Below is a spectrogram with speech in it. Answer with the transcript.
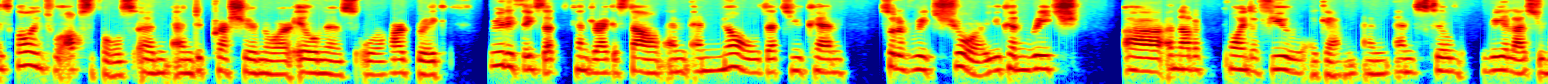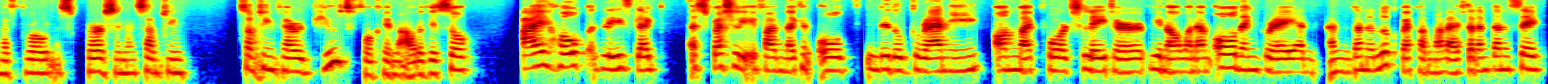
is going through obstacles and, and depression or illness or heartbreak, really things that can drag us down and, and know that you can sort of reach shore. You can reach uh, another point of view again and, and still realize you have grown as a person and something something very beautiful came out of it. So I hope at least like especially if I'm like an old little granny on my porch later, you know, when I'm old and gray and I'm gonna look back on my life, that I'm gonna say,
